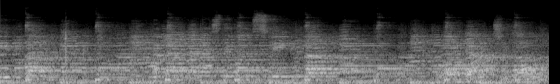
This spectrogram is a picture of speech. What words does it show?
sleeper. Have a nasty one sleeper. Why don't you go?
